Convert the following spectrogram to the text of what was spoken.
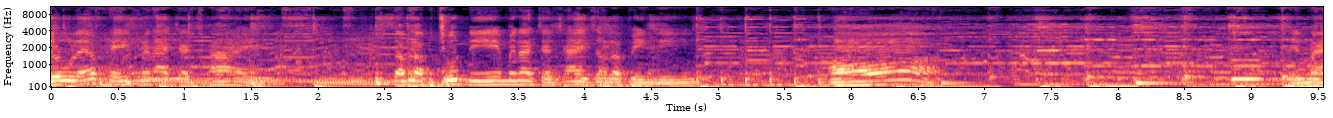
ดูแล้วเพลงไม่น่าจะใช่สำหรับชุดนี้ไม่น่าจะใช่สำหรับเพลงนี้ อ๋อ เห็นไหม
